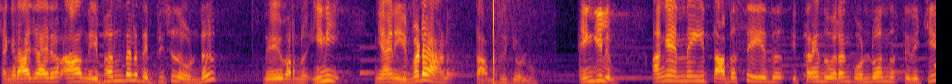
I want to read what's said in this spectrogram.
ശങ്കരാചാര്യർ ആ നിബന്ധന തെറ്റിച്ചതുകൊണ്ട് ദേവി പറഞ്ഞു ഇനി ഞാൻ ഇവിടെയാണ് താമസിക്കുള്ളൂ. എങ്കിലും അങ്ങ് എന്നെ ഈ തപസ് ചെയ്ത് ഇത്രയും ദൂരം കൊണ്ടുവന്ന സ്ഥിതിക്ക്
